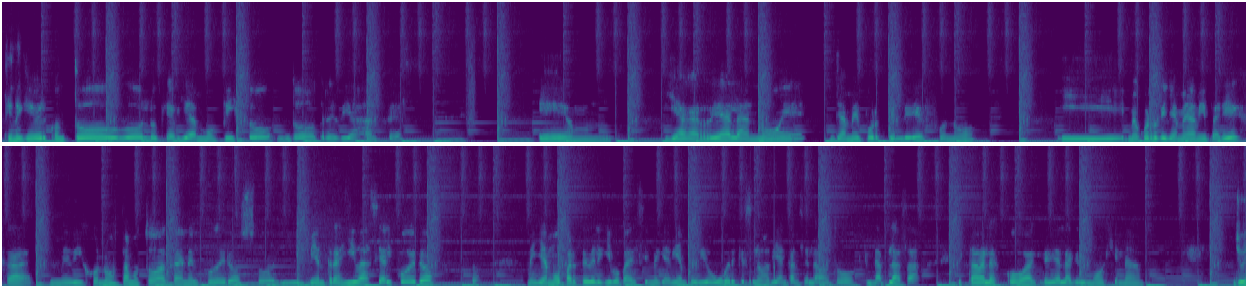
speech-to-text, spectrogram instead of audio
tiene que ver con todo lo que habíamos visto dos o tres días antes. Em, y agarré a la Noé, llamé por teléfono y me acuerdo que llamé a mi pareja y me dijo, no, estamos todos acá en el Poderoso y mientras iba hacia el Poderoso, me llamó parte del equipo para decirme que habían pedido Uber, que se los habían cancelado todos, que en la plaza estaba la escoba, que había lacrimógena. Yo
